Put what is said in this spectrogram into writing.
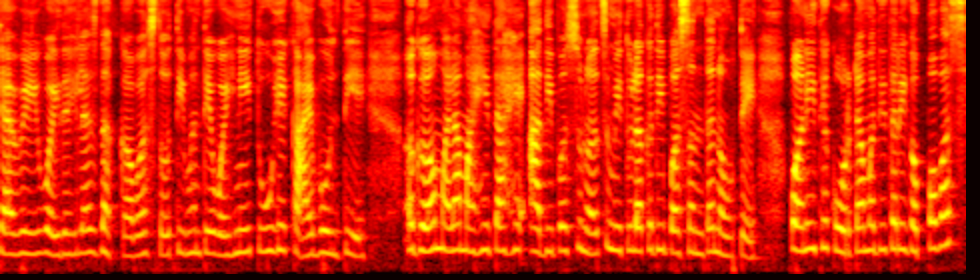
त्यावेळी वैदहीलाच धक्का बसतो. ती म्हणते वहिनी तू हे काय बोलतीये? अगं मला माहीत आहे आधीपासूनच मी तुला कधी पसंत नव्हते. पण इथे कोर्टामध्ये तरी गप्प बस.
